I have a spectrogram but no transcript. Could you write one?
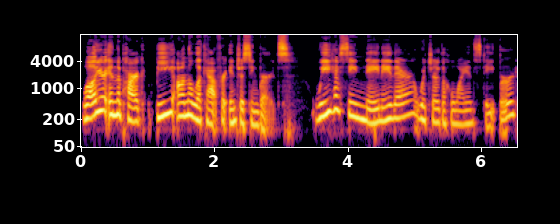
While you're in the park, be on the lookout for interesting birds. We have seen nene there, which are the Hawaiian state bird.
